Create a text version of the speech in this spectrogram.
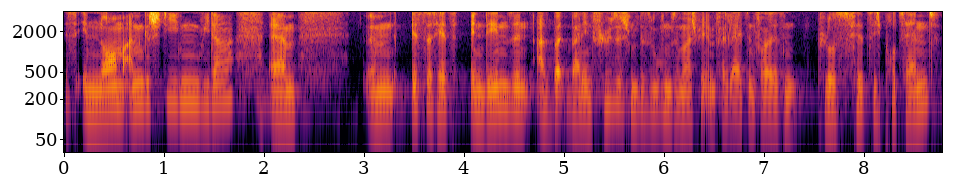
ist enorm angestiegen wieder. Ähm, ist das jetzt in dem Sinn, also bei, bei, den physischen Besuchen zum Beispiel im Vergleich zum Vorjahr, das sind plus 40 Prozent.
